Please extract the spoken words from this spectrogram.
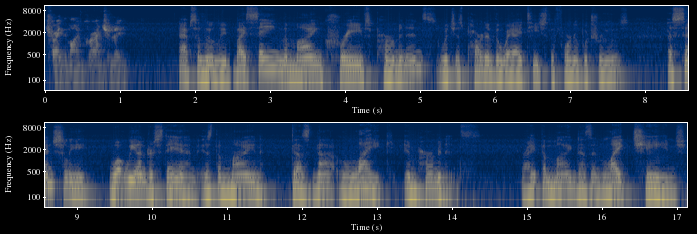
train the mind gradually. Absolutely. By saying the mind craves permanence, which is part of the way I teach the Four Noble Truths, essentially what we understand is the mind does not like impermanence, right? The mind doesn't like change,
